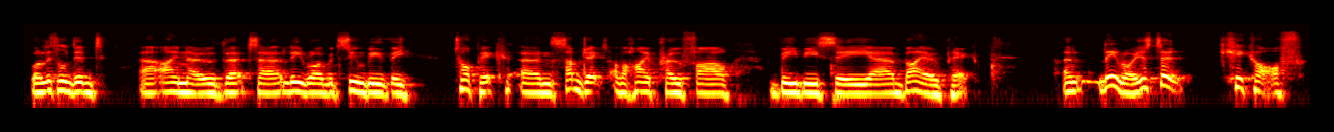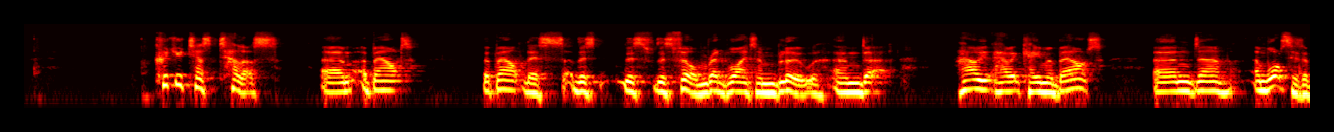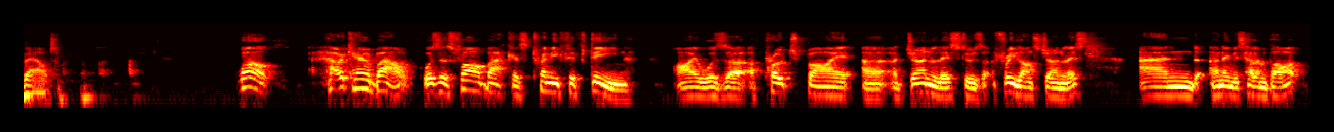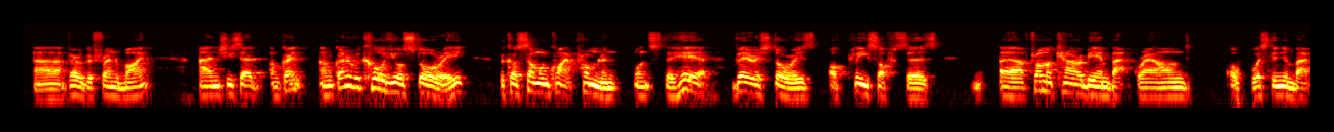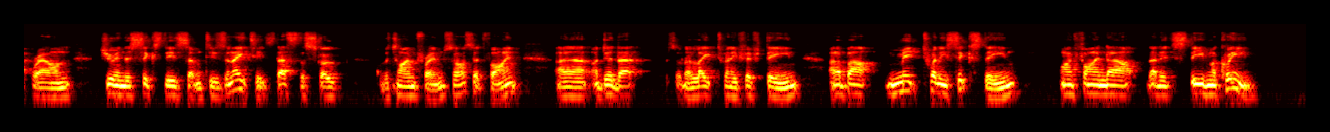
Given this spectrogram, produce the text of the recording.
Well, little did uh, I know that uh, Leroy would soon be the topic and subject of a high profile BBC uh, biopic. And Leroy, just to kick off, could you just tell us um, about about this this this this film, Red, White, and Blue, and uh, how how it came about, and um, and what's it about? Well, how it came about was as far back as 2015. I was uh, approached by uh, a journalist who's a freelance journalist, and her name is Helen Bart, a very good friend of mine. And she said, "I'm going, I'm going to record your story because someone quite prominent wants to hear various stories of police officers uh, from a Caribbean background or West Indian background during the 60s, 70s, and 80s. That's the scope of the time frame. So I said, fine. Uh, I did that sort of late 2015. And about mid 2016, I find out that it's Steve McQueen.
